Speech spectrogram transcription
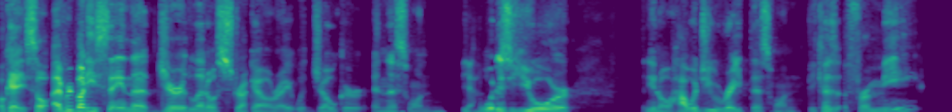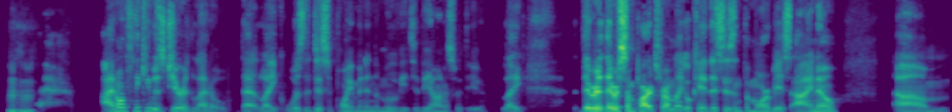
Okay, so everybody's saying that Jared Leto struck out, right, with Joker in this one. Yeah. What is your, you know, how would you rate this one? Because for me, mm-hmm. I don't think it was Jared Leto that like was the disappointment in the movie. To be honest with you, like there were there were some parts where I'm like, okay, this isn't the Morbius I know. Um,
